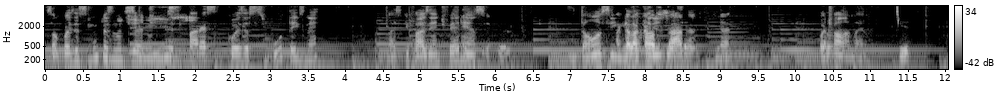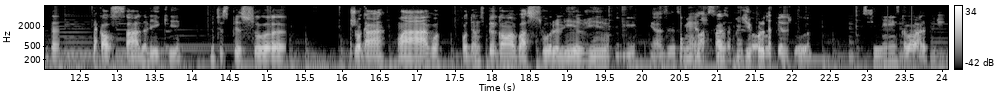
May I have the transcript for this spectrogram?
São coisas simples no dia a dia, que parecem coisas fúteis, né? Mas que fazem a diferença. Então, assim. Aquela calçada, né? Pode falar, mãe. Que, da calçada ali que muitas pessoas jogar com a água. Podemos pegar uma vassoura ali, viu? Sim, às vezes faz, pedir para outra pessoa. Sim, claro, pedir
